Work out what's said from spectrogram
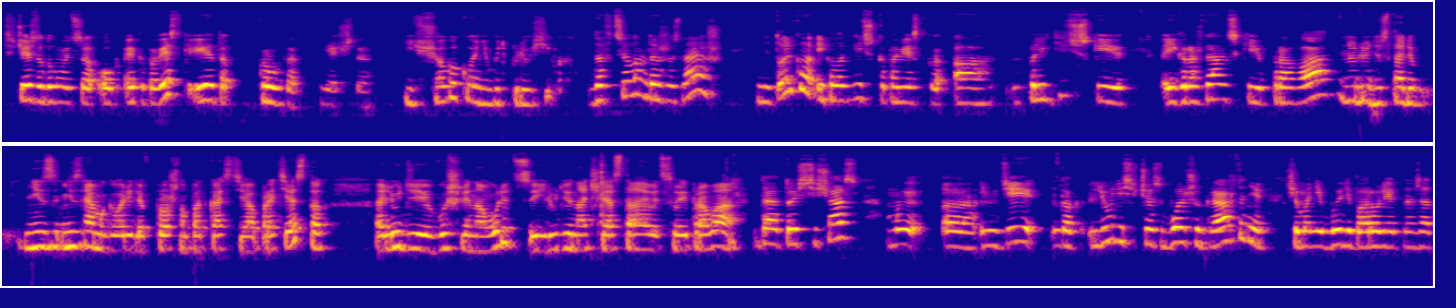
Сейчас задумывается об экоповестке, и это круто, я считаю. Еще какой-нибудь плюсик? Да в целом даже, знаешь, не только экологическая повестка, а политические и гражданские права. Ну, люди стали... Не, не зря мы говорили в прошлом подкасте о протестах. Люди вышли на улицы, и люди начали отстаивать свои права. Да, то есть сейчас мы э, людей, как люди сейчас больше граждане, чем они были пару лет назад.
